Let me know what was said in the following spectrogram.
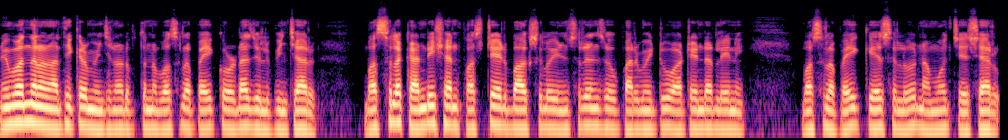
నిబంధనలను అతిక్రమించి నడుపుతున్న బస్సులపై కొరడా జులిపించారు. బస్సుల కండిషన్ ఫస్ట్ ఎయిడ్ బాక్సులు ఇన్సూరెన్స్ పర్మిటు అటెండర్ లేని బస్సులపై కేసులు నమోదు చేశారు.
